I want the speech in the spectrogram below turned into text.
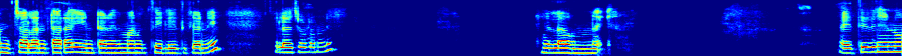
ఉంచాలంటారా ఏంటనేది మనకు తెలియదు కానీ ఇలా చూడండి. ఇలా ఉన్నాయి. అయితే ఇది నేను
